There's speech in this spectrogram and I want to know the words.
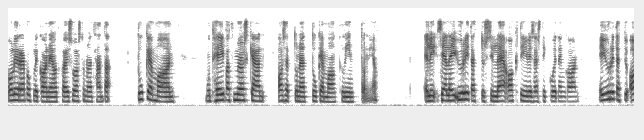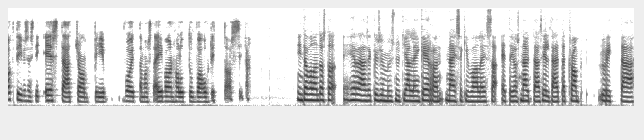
oli republikaaneja, jotka ei suostuneet häntä tukemaan, mutta he eivät myöskään asettuneet tukemaan Clintonia. Eli siellä ei yritetty sille aktiivisesti kuitenkaan, ei yritetty aktiivisesti estää Trumpia voittamasta, ei vaan haluttu vauhdittaa sitä. Niin tavallaan tuosta herää se kysymys nyt jälleen kerran näissäkin vaaleissa, että jos näyttää siltä, että Trump yrittää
